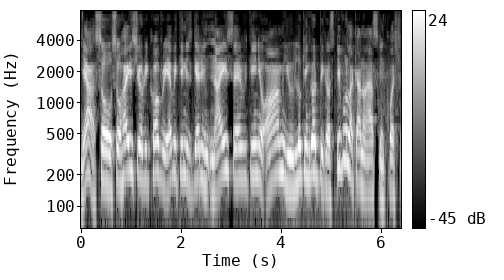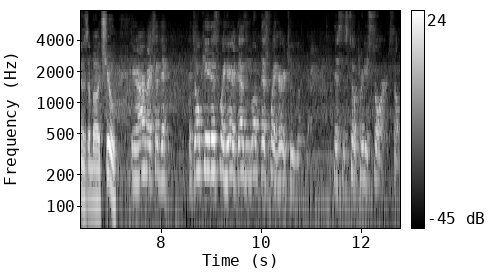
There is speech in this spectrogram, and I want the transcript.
yeah so so how is your recovery? Everything is getting nice everything your arm you looking good? Because people are kind of asking questions about you. Your arm i said that it's okay this way here it doesn't go up this way here too good. This is still pretty sore so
